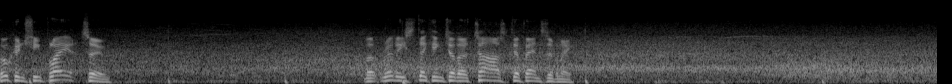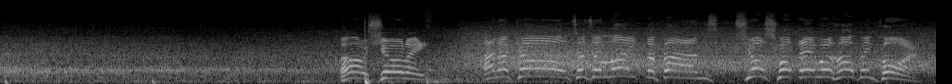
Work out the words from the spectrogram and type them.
who can she play it to? But really sticking to their task defensively. Oh, surely. And a goal to delight the fans. Just what they were hoping for.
